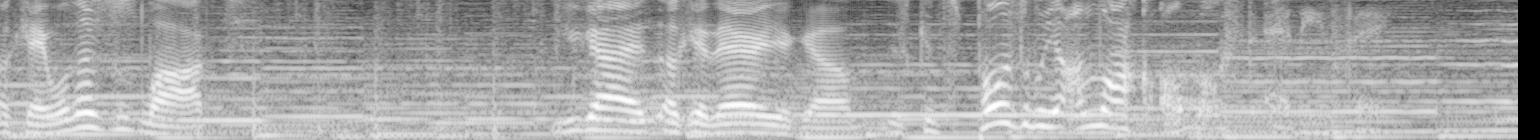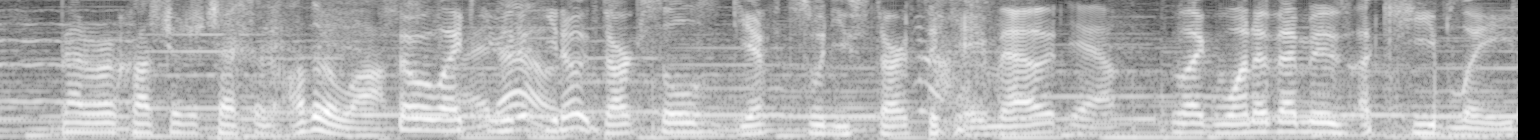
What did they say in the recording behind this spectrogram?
Okay, well this is locked. You guys, okay, there you go. This can supposedly unlock almost anything. Battle run across treasure chests and other locks. So, like, Right you, know, you know Dark Souls gifts when you start the game out? yeah, Like, one of them is a Keyblade.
